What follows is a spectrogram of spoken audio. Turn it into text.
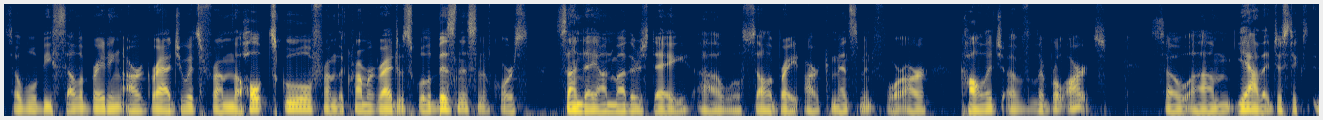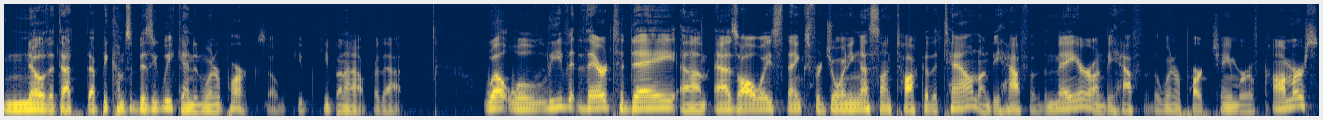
so we'll be celebrating our graduates from the Holt School, from the Crummer Graduate School of Business, and of course Sunday on Mother's Day uh, we'll celebrate our commencement for our College of Liberal Arts. So um, yeah, that just ex- know that, that that becomes a busy weekend in Winter Park. So keep keep an eye out for that. Well, we'll leave it there today. Um, as always, thanks for joining us on Talk of the Town on behalf of the mayor, on behalf of the Winter Park Chamber of Commerce.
